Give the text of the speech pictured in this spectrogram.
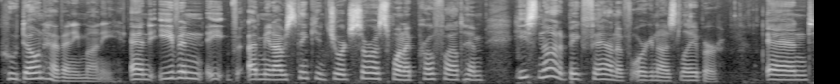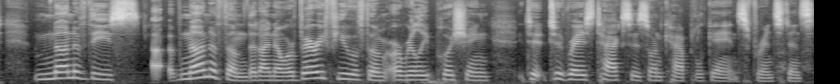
who don't have any money. And even, I mean, I was thinking George Soros, when I profiled him, he's not a big fan of organized labor. And none of these, uh, none of them that I know, or very few of them, are really pushing to, to raise taxes on capital gains, for instance.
